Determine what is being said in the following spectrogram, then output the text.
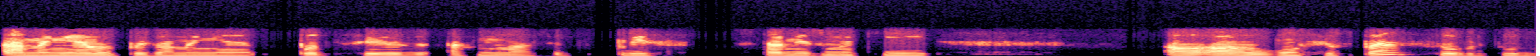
amanhã ou depois de amanhã pode ser Armin Laschet. Por isso está mesmo aqui há, há algum suspense sobre tudo,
